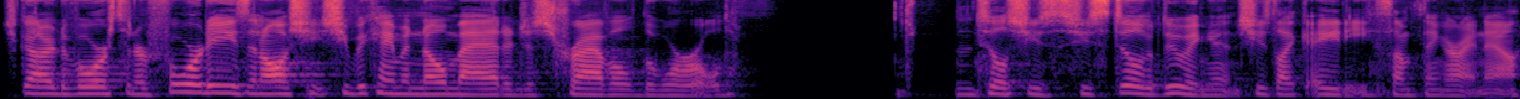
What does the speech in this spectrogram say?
She got a divorce in her 40s, and all she, she became a nomad and just traveled the world until she's, she's still doing it. She's like 80 something right now.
